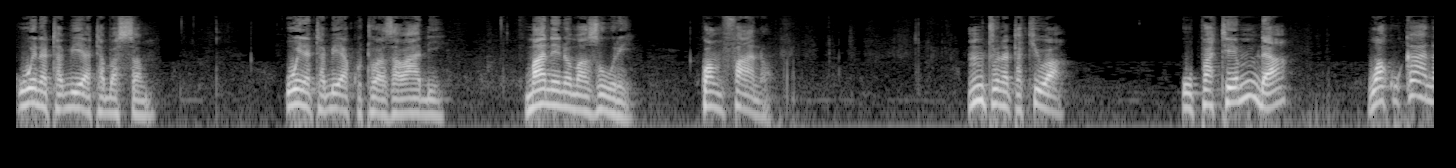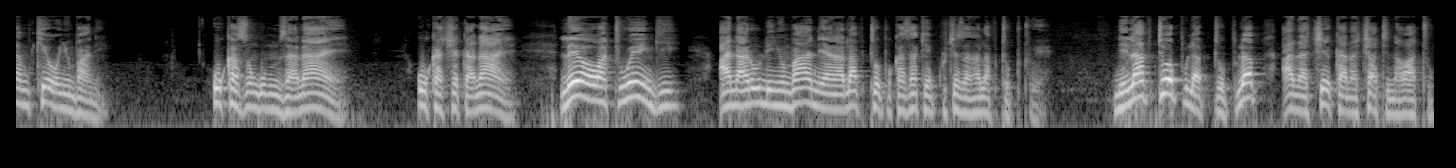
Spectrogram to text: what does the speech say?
uwe na tabia ya tabasamu uwe na tabia ya kutoa zawadi maneno mazuri. Kwa mfano mtu anatakiwa upate muda wa kukaa na mkeo nyumbani ukazungumza naye ukacheka naye. Leo watu wengi anarudi nyumbani ana laptop kazake kucheza na laptop tu ni laptop laptop lap anacheka na chati na watu.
